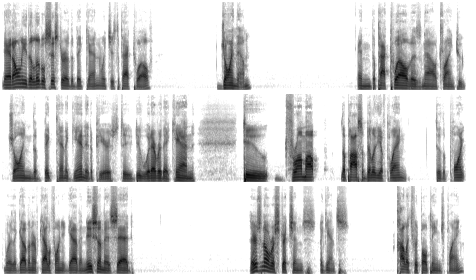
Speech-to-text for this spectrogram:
they had only the little sister of the Big 10, which is the Pac 12, join them. And the Pac 12 is now trying to join the Big 10 again, it appears, to do whatever they can to drum up the possibility of playing to the point where the governor of California, Gavin Newsom, has said there's no restrictions against college football teams playing.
